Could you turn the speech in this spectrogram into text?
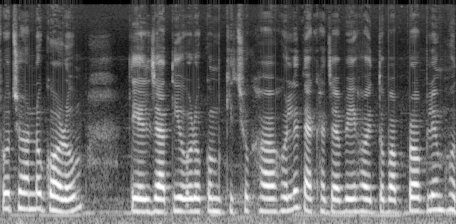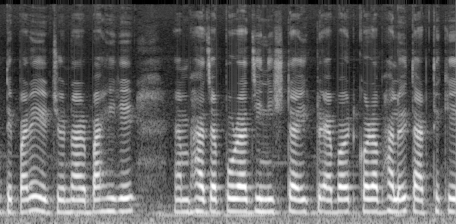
প্রচণ্ড গরম, তেল জাতীয় ওরকম কিছু খাওয়া হলে দেখা যাবে হয়তো বা প্রবলেম হতে পারে। এর জন্য আর বাহিরের ভাজা পোড়া জিনিসটা একটু অ্যাভয়েড করা ভালোই। তার থেকে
